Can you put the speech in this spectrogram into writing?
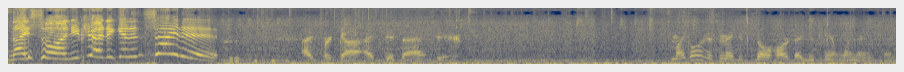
Nice one! You tried to get inside it! I forgot I did that. My goal is just to make it so hard that you can't win anything.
